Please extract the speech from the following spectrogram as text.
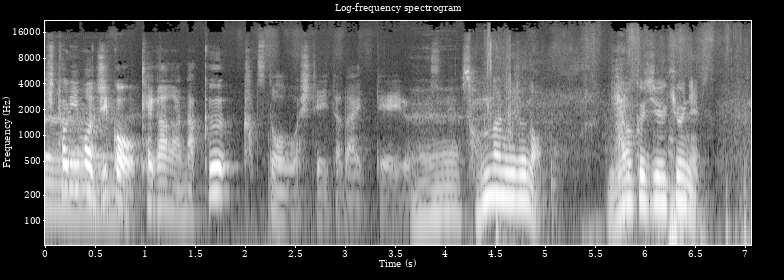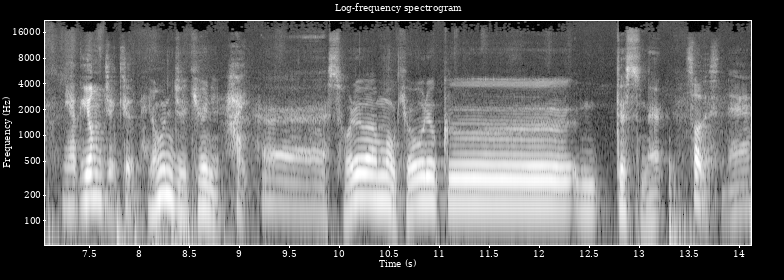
一人も事故怪我がなく活動をしていただいているんですね。そんなにいるの？219人、249名。49人。はい。それはもう強力ですね。そうですね。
